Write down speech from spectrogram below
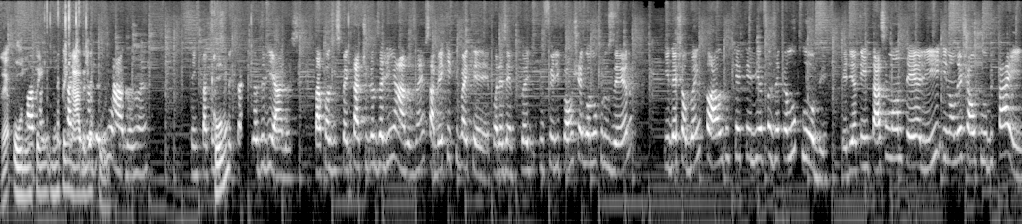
Né? Ou não, ah, tem, não tem nada de acordo. Alinhadas, né? Tem que estar com Como? expectativas alinhadas tá com as expectativas alinhadas, né? Saber o que, que vai querer. Por exemplo, o Felipão chegou no Cruzeiro e deixou bem claro o que, que ele ia fazer pelo clube. Ele ia tentar se manter ali e não deixar o clube cair.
